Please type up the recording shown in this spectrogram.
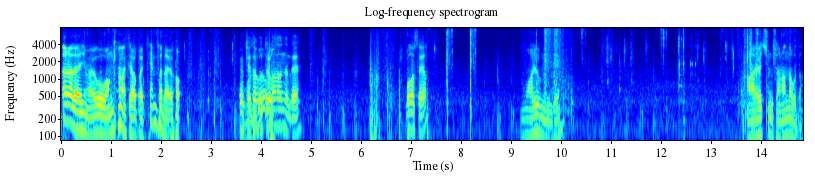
따라다니지 말고 왕경한테 아빠 템 받아요. 형 대탄 뭐야? 그 들어가놨는데 먹었어요? 말이 없는데. 아 여자친구 전화 왔나 보다.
